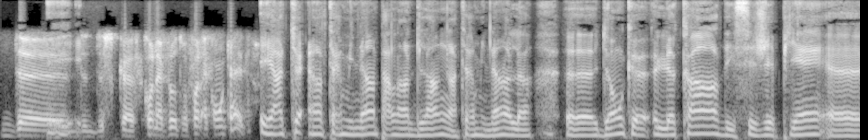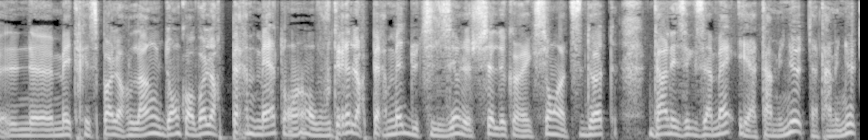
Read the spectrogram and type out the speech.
de, de, ce qu'on appelait autrefois la conquête. Et en, en, terminant, parlant de langue, en terminant là, euh, donc euh, le corps des cégepiens euh, ne maîtrise pas leur langue, donc on va leur permettre, on, voudrait leur permettre d'utiliser un logiciel de correction antidote dans les examens. Et attends une minute, attends une minute,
